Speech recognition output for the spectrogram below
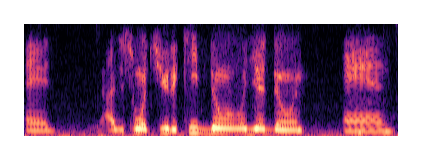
and I just want you to keep doing what you're doing, and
